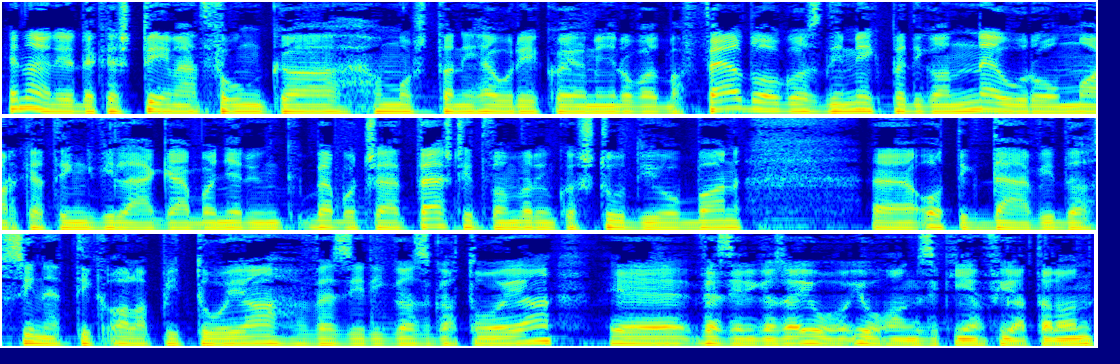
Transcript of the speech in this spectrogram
Egy nagyon érdekes témát fogunk a mostani Heuréka élmény rovatba feldolgozni, mégpedig a neuromarketing világában nyerünk bebocsátást. Itt van velünk a stúdióban Ottik Dávid, a Cinetic alapítója, vezérigazgatója. Vezérigazgató, jó, jó hangzik ilyen fiatalon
